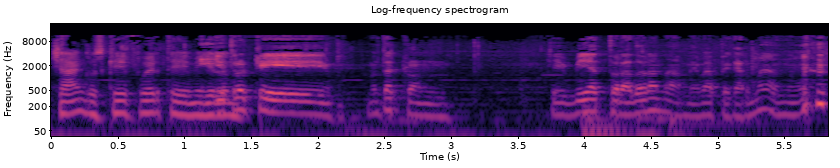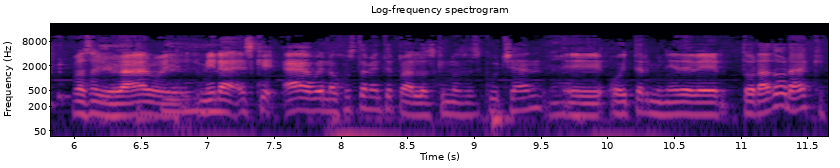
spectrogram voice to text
Changos, qué fuerte, Y Miguel. otro que. Nota con. Que vi Toradora, no, me va a pegar más, ¿no? Vas a llorar, güey. Mira, es que, ah, bueno, justamente para los que nos escuchan, eh, hoy terminé de ver Toradora, que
